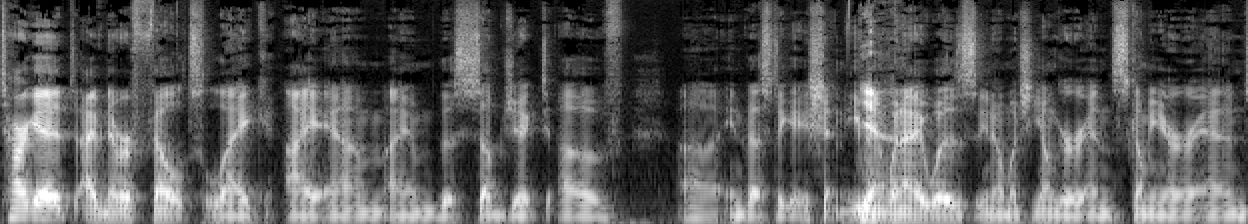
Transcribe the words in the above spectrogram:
Target, I've never felt like I am I am the subject of uh, investigation. Even Yeah. when I was you know much younger and scummier and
